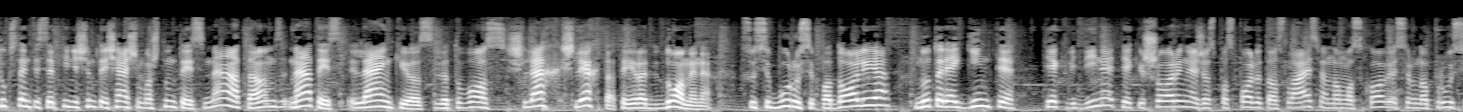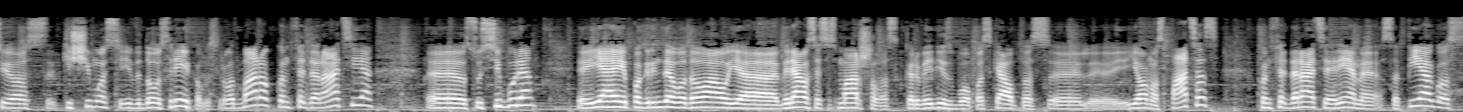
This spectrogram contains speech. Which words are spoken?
1768 metams, metais Lenkijos Lietuvos šlech, šlechta, tai yra diduomenė, susibūrusi Padolyje, nutarė ginti tiek vidinę, tiek išorinę Žespospolitos laisvę nuo Moskovijos ir nuo Prūsijos kišimosi į vidaus reikalus. Ir Vatbaro konfederacija e, susibūrė, e, jai pagrindė vadovauja vyriausiasis maršalas, karvedys buvo paskelbtas e, Jonas Pacas, konfederacija rėmė Sapiegos,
